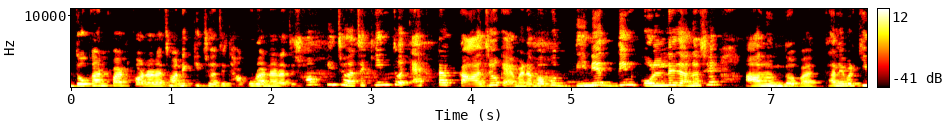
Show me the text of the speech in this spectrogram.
দোকানপাট করার আছে, অনেক কিছু আছে, ঠাকুর আনার আছে সব কিছু আছে। কিন্তু একটা কাজও ক্যামেরা বাবু দিনের দিন করলে যেন সে আনন্দ পায়। তাহলে এবার কি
